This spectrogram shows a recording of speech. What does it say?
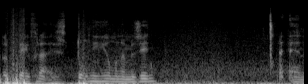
dat ik denk van, nou, is het toch niet helemaal naar mijn zin. En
